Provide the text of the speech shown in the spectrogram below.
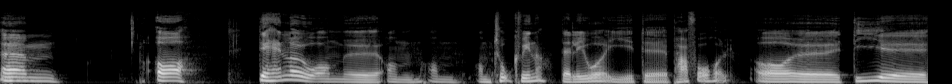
Mm. Um, og det handler jo om, øh, om, om, om to kvinder, der lever i et øh, parforhold. Og øh, de, øh,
